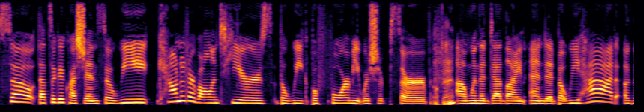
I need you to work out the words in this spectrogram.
So that's a good question. So we counted our volunteers the week before Meet Worship Serve Okay. um, when the deadline ended, but we had a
